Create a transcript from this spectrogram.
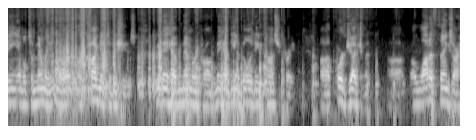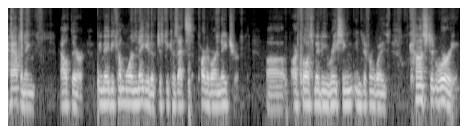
being able to memory, you know, our, our cognitive issues. We may have memory problems, may have the inability to concentrate, uh, poor judgment. Uh, a lot of things are happening out there. We may become more negative just because that's part of our nature. Uh, our thoughts may be racing in different ways. Constant worry.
